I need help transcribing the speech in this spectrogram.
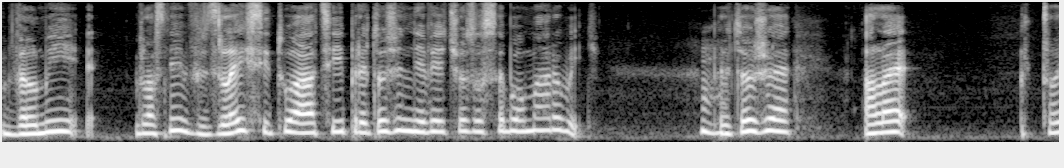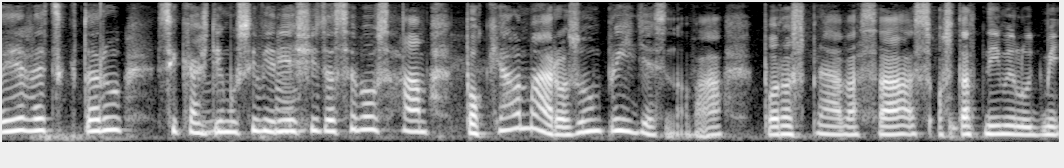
velmi vlastně v zlej situaci, protože neví, co za sebou má robiť. Protože, ale to je věc, kterou si každý musí vyřešit za sebou sám. Pokud má rozum, přijde znova, porozpráva se s ostatnými lidmi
